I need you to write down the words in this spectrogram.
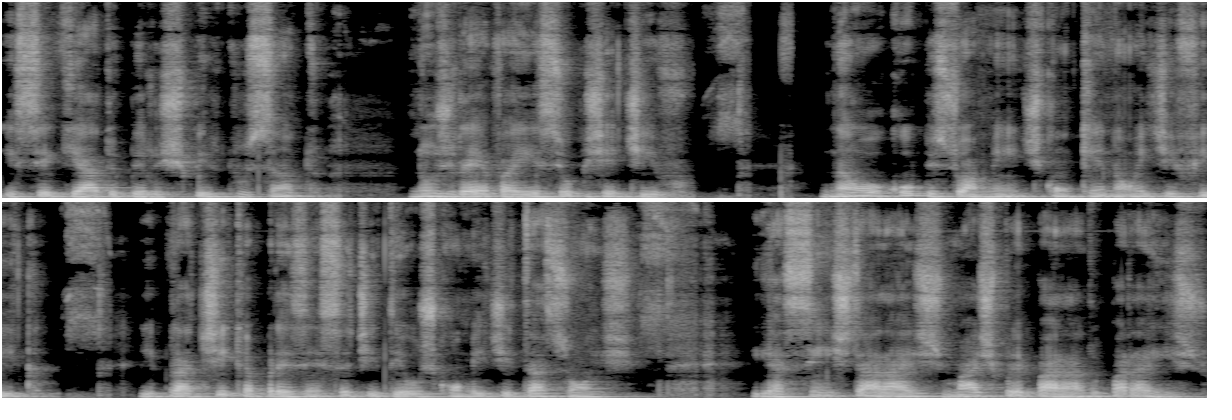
e ser guiado pelo Espírito Santo nos leva a esse objetivo. Não ocupe sua mente com quem não edifica e pratique a presença de Deus com meditações e assim estarás mais preparado para isso.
